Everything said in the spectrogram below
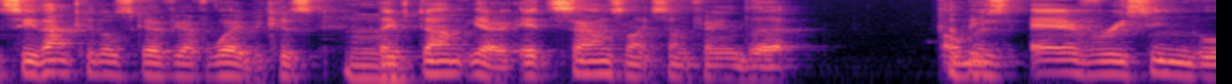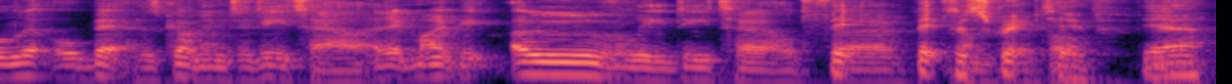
see, that could also go the other way because mm. they've done, you know, it sounds like something that almost every single little bit has gone into detail and it might be overly detailed for bit, bit prescriptive. Yeah.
